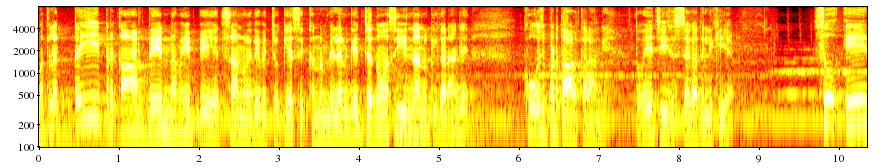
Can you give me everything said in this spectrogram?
ਮਤਲਬ ਕਈ ਪ੍ਰਕਾਰ ਦੇ ਨਵੇਂ ਭੇਦ ਸਾਨੂੰ ਇਹਦੇ ਵਿੱਚੋਂ ਕੀ ਆ, ਸਿੱਖਣ ਨੂੰ ਮਿਲਣਗੇ। ਜਦੋਂ ਅਸੀਂ ਇਹਨਾਂ ਨੂੰ ਕੀ ਕਰਾਂਗੇ? ਖੋਜ ਪੜਤਾਲ ਕਰਾਂਗੇ। ਤਾਂ ਇਹ ਚੀਜ਼ ਇਸ ਜਗ੍ਹਾ ਤੇ ਲਿਖੀ ਹੈ ਸੋ ਇਹ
